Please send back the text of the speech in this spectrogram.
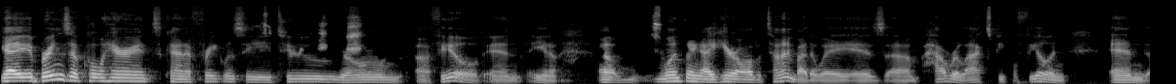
Yeah, it brings a coherent kind of frequency to your own uh, field, and you know, uh, one thing I hear all the time, by the way, is um, how relaxed people feel, and and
